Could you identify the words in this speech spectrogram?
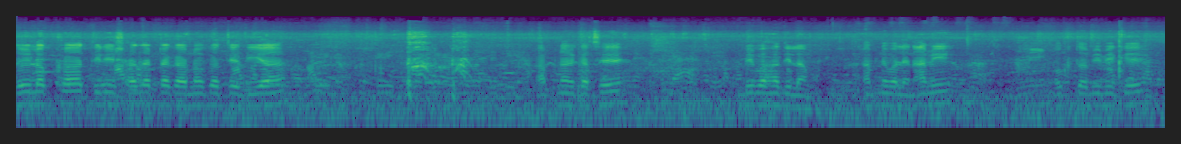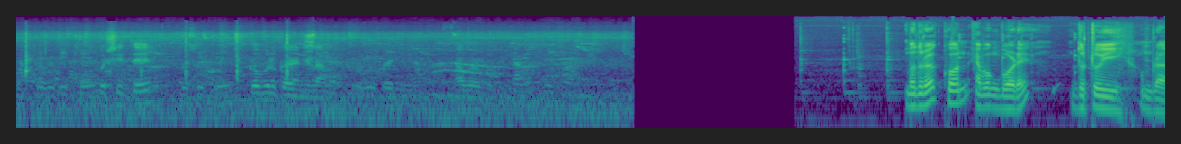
দুই লক্ষ তিরিশ হাজার টাকা নগদে দিয়া আপনার কাছে বিবাহ দিলাম আপনি বলেন, আমি উক্ত বিবিকে খুশিতে কবুল করে নিলাম আবার। বন্ধুরা, কোন এবং বোর্ডে দুটোই আমরা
